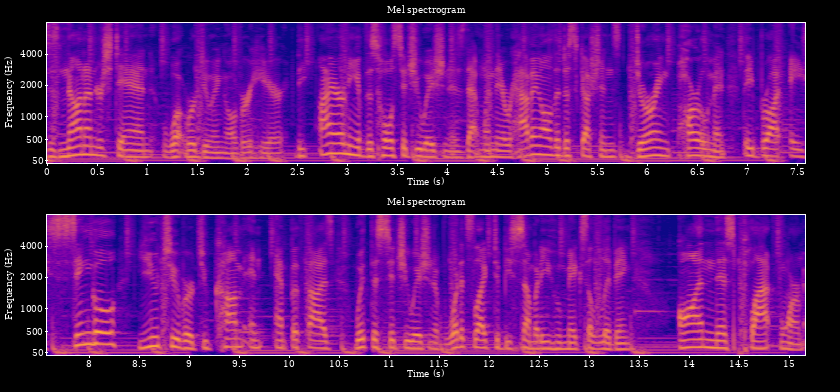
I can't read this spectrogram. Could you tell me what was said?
does not understand what we're doing over here. The irony of this whole situation is that when they were having all the discussions during Parliament, they brought a single YouTuber to come and empathize with the situation of what it's like to be somebody who makes a living on this platform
